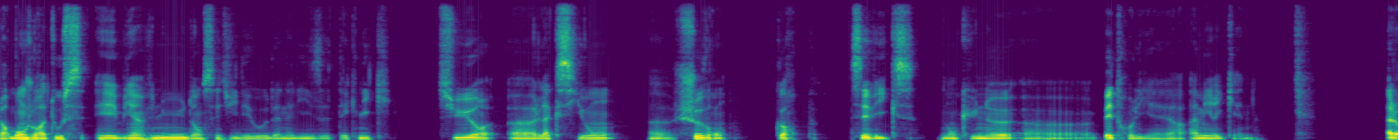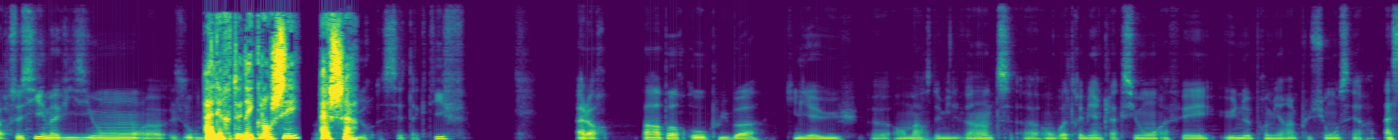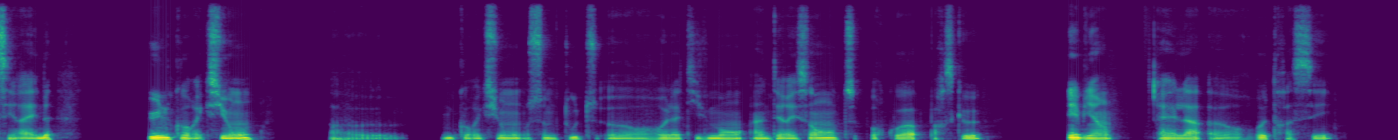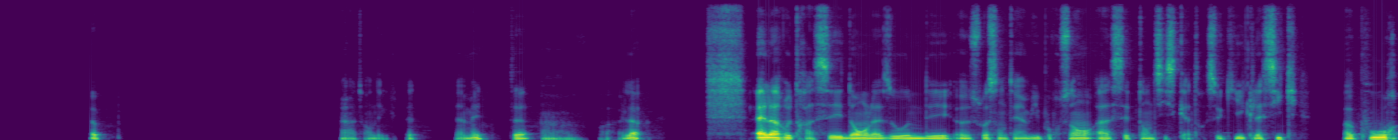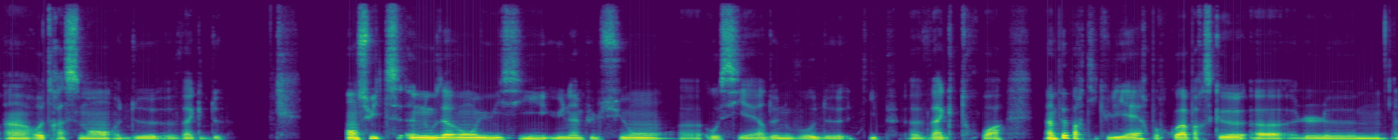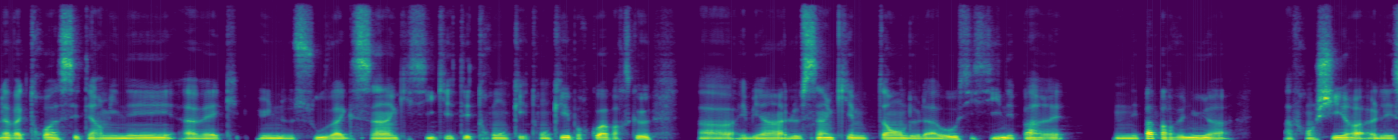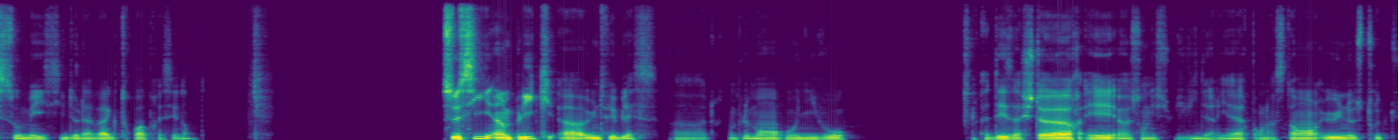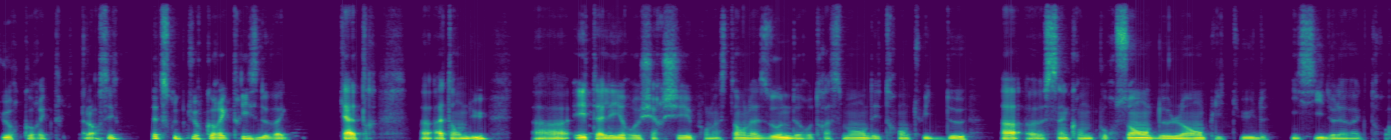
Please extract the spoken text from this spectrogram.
Alors bonjour à tous et bienvenue dans cette vidéo d'analyse technique sur euh, l'action euh, Chevron Corp CVX, donc une euh, pétrolière américaine. Alors ceci est ma vision Alerte déclenchée, achat. sur cet actif. Alors par rapport au plus bas qu'il y a eu en mars 2020, on voit très bien que l'action a fait une première impulsion haussière assez raide une correction. une correction, somme toute, relativement intéressante. Pourquoi? Parce que, eh bien, elle a retracé. Attendez je vais la mettre. Voilà. Elle a retracé dans la zone des 61,8% à 76,4, ce qui est classique pour un retracement de vague 2. Ensuite, nous avons eu ici une impulsion haussière de nouveau de type vague 3, un peu particulière. Pourquoi? Parce que le, la vague 3 s'est terminée avec une sous-vague 5 ici qui était tronquée. Tronquée pourquoi? Parce que eh bien, le cinquième temps de la hausse ici n'est pas, n'est pas parvenu à, à franchir les sommets ici de la vague 3 précédente. Ceci implique une faiblesse, tout simplement au niveau des acheteurs et s'en est suivi derrière pour l'instant une structure correctrice. Alors cette structure correctrice de vague 4 attendue est allée rechercher pour l'instant la zone de retracement des 38,2 à 50% de l'amplitude ici de la vague 3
